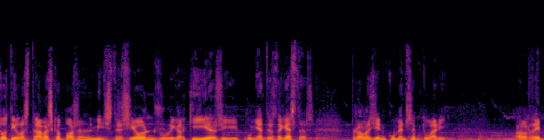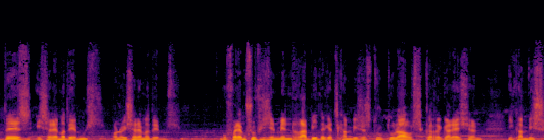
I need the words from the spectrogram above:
tot i les traves que posen administracions, oligarquies i punyetes d'aquestes, però la gent comença a actuar-hi. El repte és, hi serem a temps o no hi serem a temps? Ho farem suficientment ràpid, aquests canvis estructurals que requereixen i canvis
